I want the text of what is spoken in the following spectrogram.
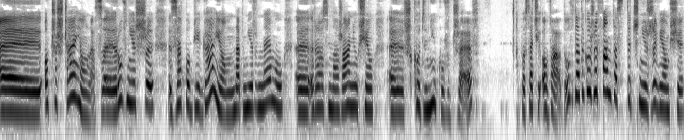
E, oczyszczają las, e, również zapobiegają nadmiernemu e, rozmnażaniu się e, szkodników drzew w postaci owadów, dlatego że fantastycznie żywią się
